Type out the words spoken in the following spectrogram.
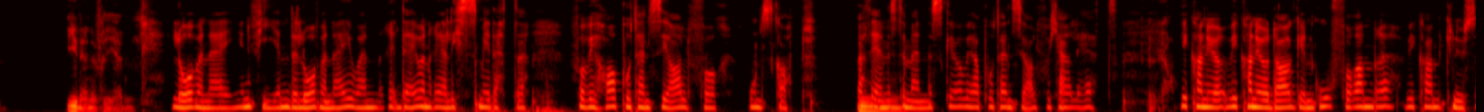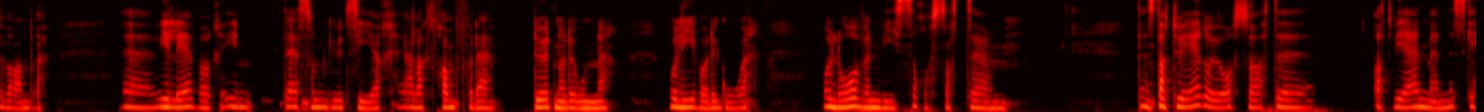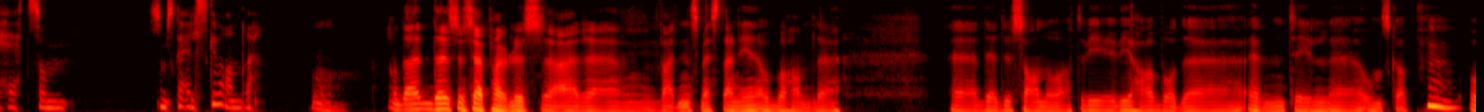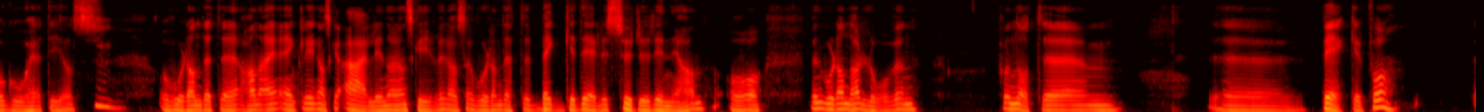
i denne friheten. Loven er ingen fiende. Loven er jo en, det er jo en realisme i dette. For vi har potensial for ondskap. Hvert mm. eneste menneske, og vi har potensial for kjærlighet. Ja. Vi, kan gjøre, vi kan gjøre dagen god for andre, vi kan knuse hverandre. Eh, vi lever i det som Gud sier. Jeg har lagt fram for deg døden og det onde, og livet og det gode. Og loven viser oss at um, Den statuerer jo også at, uh, at, vi er en menneskehet som, som skal elske hverandre. Mm. Og Det, det syns jeg Paulus er eh, verdensmesteren i, å behandle eh, det du sa nå. At vi, vi har både evnen til ondskap mm. og godhet i oss. Mm og hvordan dette, Han er egentlig ganske ærlig når han skriver, altså hvordan dette begge deler surrer inni han. Og, men hvordan da loven på en måte øh, peker på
